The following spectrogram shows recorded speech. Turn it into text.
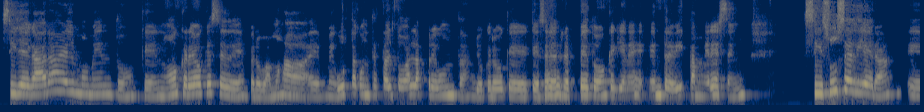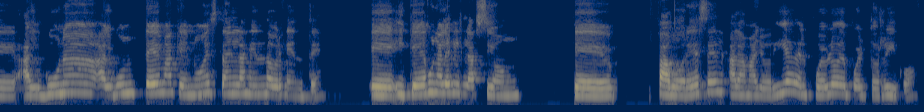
si llegara el momento, que no creo que se dé, pero vamos a, eh, me gusta contestar todas las preguntas, yo creo que, ese es el respeto que quienes entrevistan merecen. Si sucediera eh, alguna, algún tema que no está en la agenda urgente, eh, y que es una legislación que favorece a la mayoría del pueblo de Puerto Rico,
